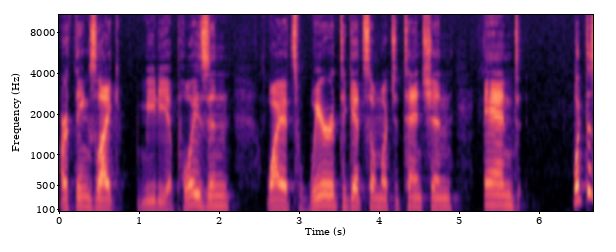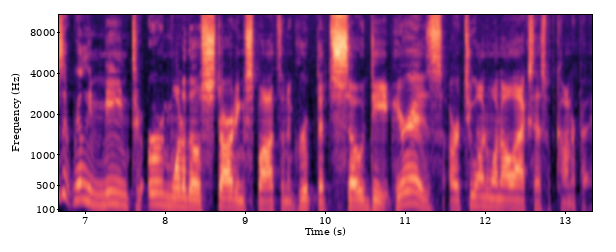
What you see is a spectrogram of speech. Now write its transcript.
are things like media poison, why it's weird to get so much attention, and what does it really mean to earn one of those starting spots in a group that's so deep? Here is our two on one all access with Connor Pay.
